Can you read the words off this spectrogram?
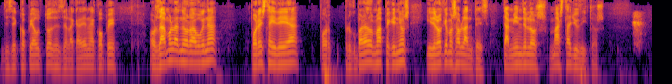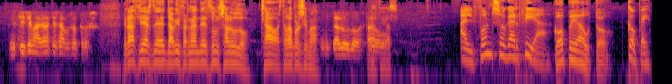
desde Cope Auto, desde la cadena Cope, os damos la enhorabuena por esta idea, por preocupar a los más pequeños y de lo que hemos hablado antes, también de los más talluditos. Muchísimas gracias a vosotros. Gracias, David Fernández. Un saludo. Chao, hasta la próxima. Un saludo, hasta gracias. Alfonso García. Cope Auto. Cope,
